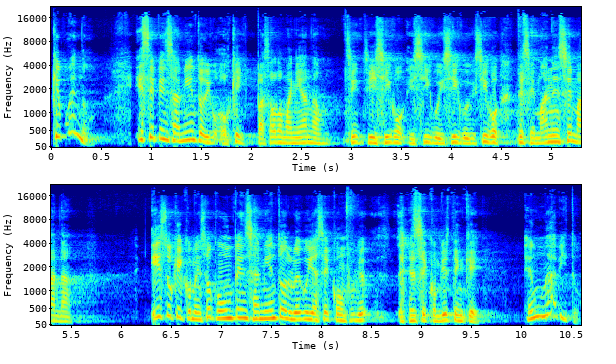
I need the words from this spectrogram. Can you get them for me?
Qué bueno. Ese pensamiento, digo, ok, pasado mañana, sí, sigo y sigo y sigo y sigo, de semana en semana. Eso que comenzó con un pensamiento, luego ya se, convierte en qué? En un hábito.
